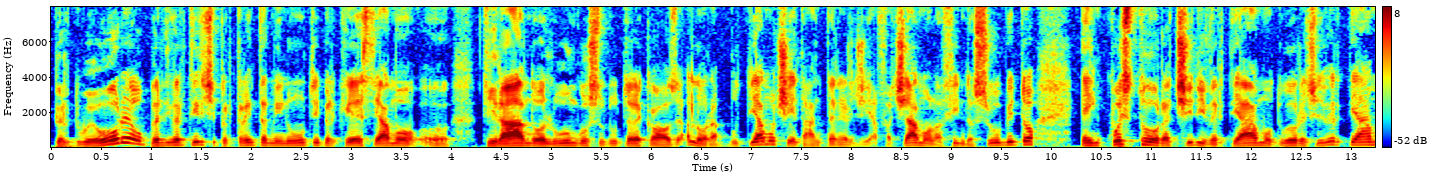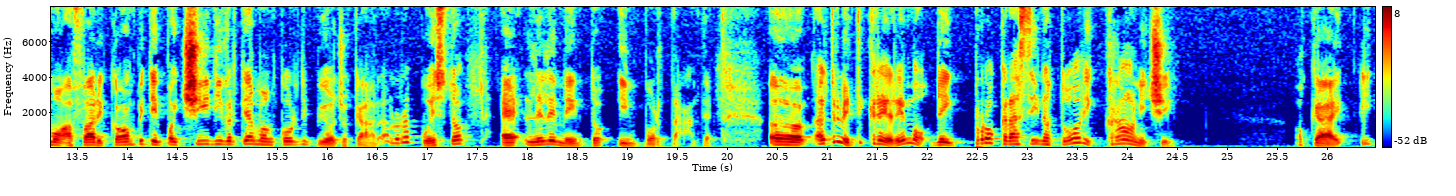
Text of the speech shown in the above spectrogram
per due ore o per divertirci per 30 minuti perché stiamo uh, tirando a lungo su tutte le cose. Allora buttiamoci tanta energia, facciamola fin da subito e in quest'ora ci divertiamo, due ore ci divertiamo a fare i compiti e poi ci divertiamo ancora di più a giocare. Allora questo è l'elemento importante. Uh, altrimenti creeremo dei procrastinatori cronici Ok, i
